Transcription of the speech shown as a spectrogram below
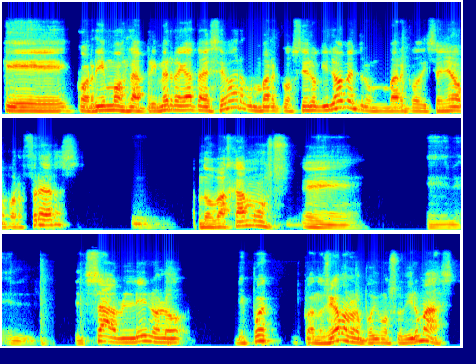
que corrimos la primera regata de ese barco, un barco cero kilómetro, un barco diseñado por Frers. Cuando bajamos eh, el, sable, no lo, después cuando llegamos no lo pudimos subir más.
